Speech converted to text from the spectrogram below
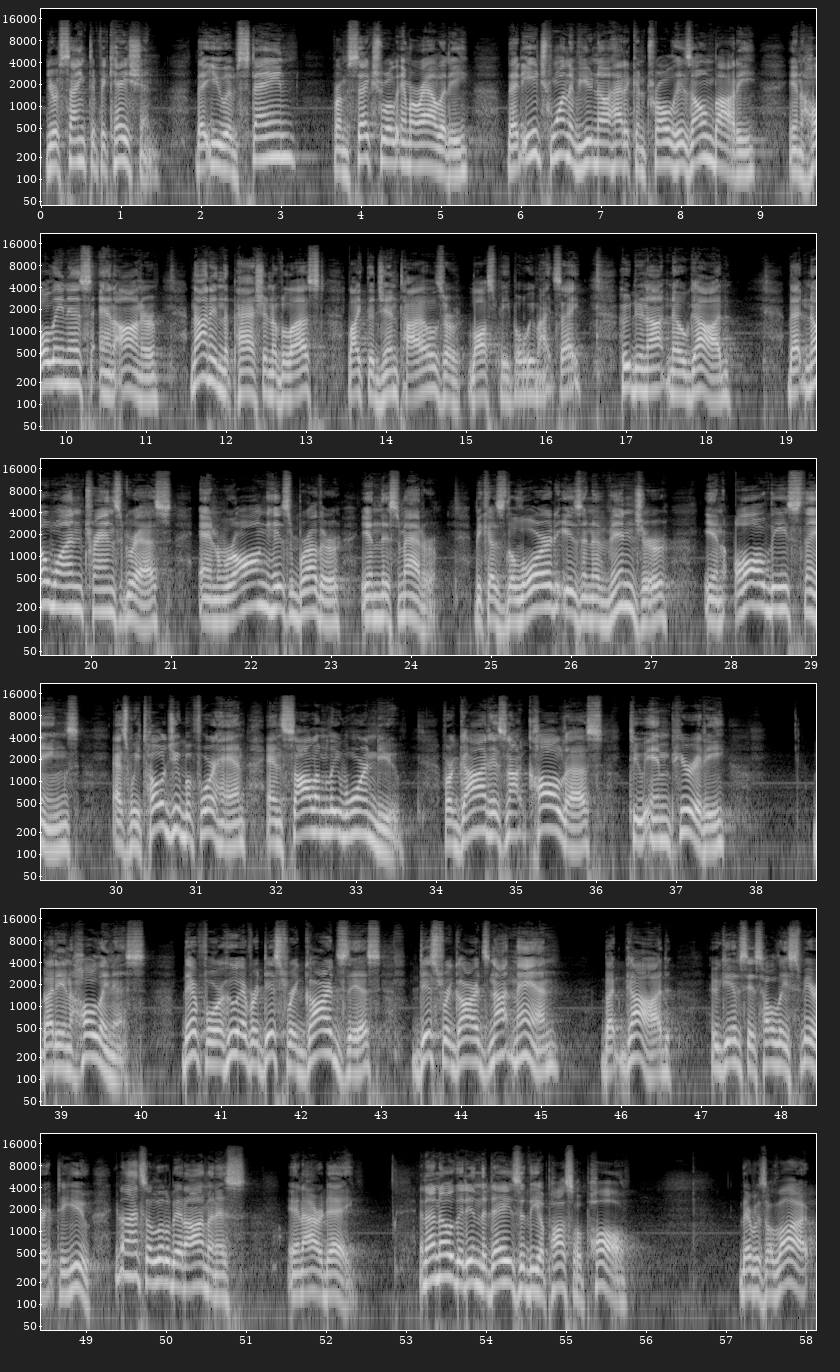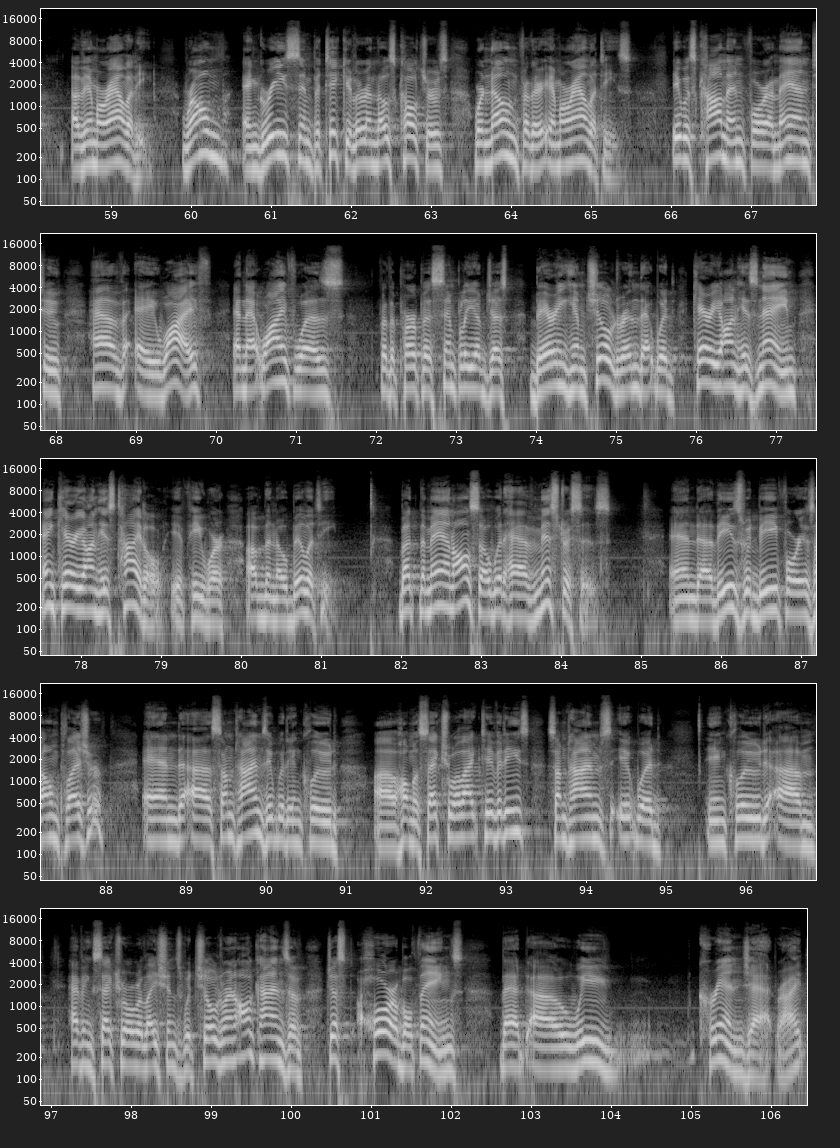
your sanctification, that you abstain from sexual immorality, that each one of you know how to control his own body in holiness and honor, not in the passion of lust like the Gentiles or lost people, we might say, who do not know God, that no one transgress and wrong his brother in this matter, because the Lord is an avenger in all these things, as we told you beforehand and solemnly warned you. For God has not called us to impurity, but in holiness. Therefore, whoever disregards this disregards not man, but God who gives his Holy Spirit to you. You know, that's a little bit ominous in our day. And I know that in the days of the Apostle Paul, there was a lot of immorality. Rome and Greece, in particular, and those cultures were known for their immoralities. It was common for a man to have a wife, and that wife was for the purpose simply of just bearing him children that would carry on his name and carry on his title if he were of the nobility. But the man also would have mistresses, and uh, these would be for his own pleasure, and uh, sometimes it would include uh, homosexual activities, sometimes it would include um, having sexual relations with children, all kinds of just horrible things that uh, we cringe at, right?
